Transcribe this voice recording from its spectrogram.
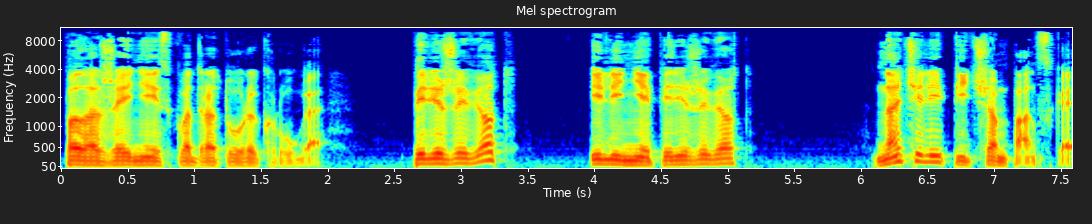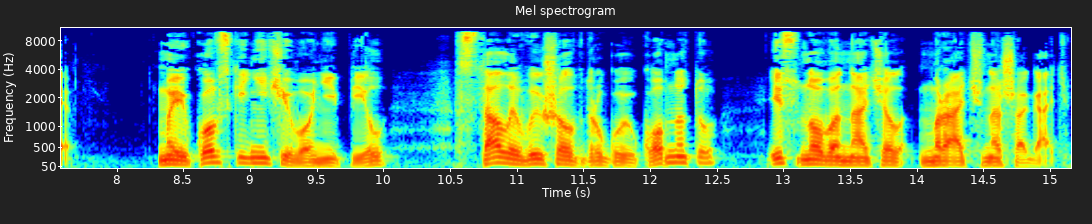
положение из квадратуры круга. Переживет или не переживет? Начали пить шампанское. Маяковский ничего не пил, встал и вышел в другую комнату и снова начал мрачно шагать.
